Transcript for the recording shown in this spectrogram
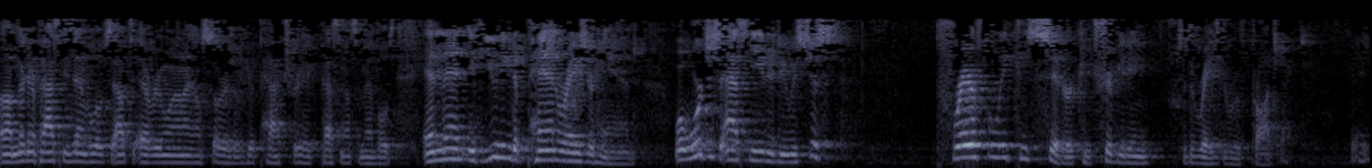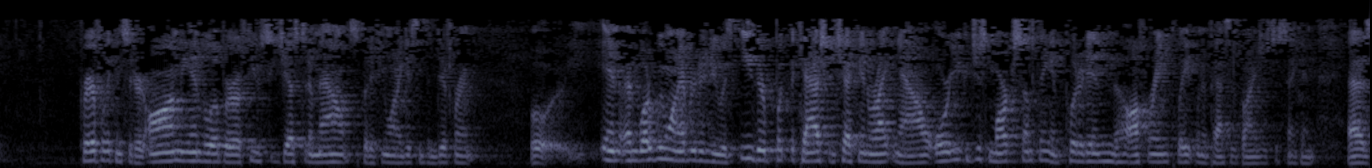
Um, they're going to pass these envelopes out to everyone. I know Sawyer's over here, Patrick, passing out some envelopes. And then if you need a pen, raise your hand. What we're just asking you to do is just prayerfully consider contributing to the Raise the Roof project. Okay? Prayerfully consider. On the envelope are a few suggested amounts, but if you want to get something different, and, and what we want everyone to do is either put the cash and check in right now, or you could just mark something and put it in the offering plate when it passes by in just a second, as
